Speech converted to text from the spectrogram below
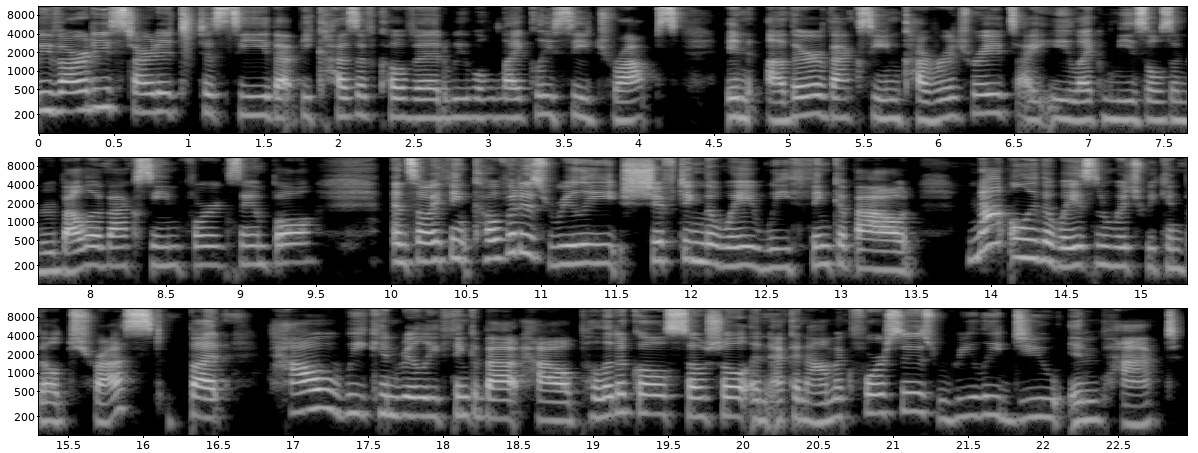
We've already started to see that because of COVID, we will likely see drops in other vaccine coverage rates, i.e., like measles and rubella vaccine, for example. And so I think COVID is really shifting the way we think about not only the ways in which we can build trust, but how we can really think about how political, social, and economic forces really do impact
